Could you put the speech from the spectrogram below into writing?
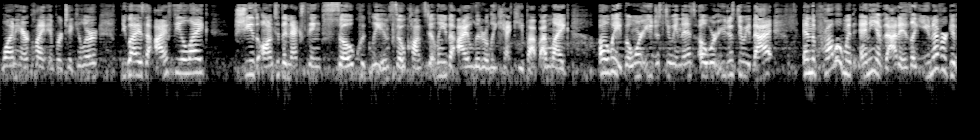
one hair client in particular, you guys, that I feel like she's on to the next thing so quickly and so constantly that I literally can't keep up. I'm like, oh wait, but weren't you just doing this? Oh, weren't you just doing that? And the problem with any of that is like you never give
